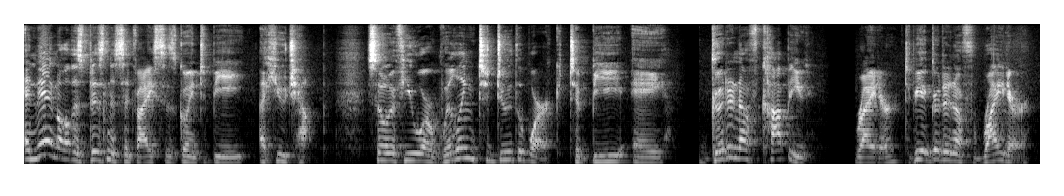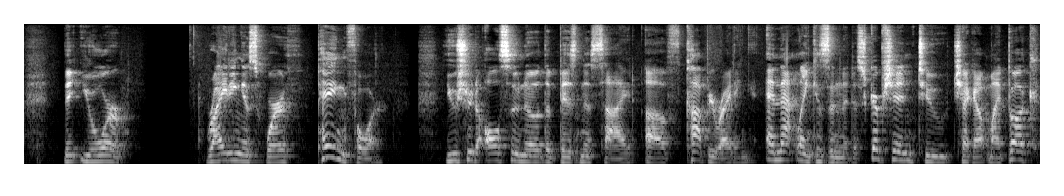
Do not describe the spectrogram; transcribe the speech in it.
And then all this business advice is going to be a huge help. So if you are willing to do the work to be a good enough copywriter, to be a good enough writer that your writing is worth paying for, you should also know the business side of copywriting. And that link is in the description to check out my book.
